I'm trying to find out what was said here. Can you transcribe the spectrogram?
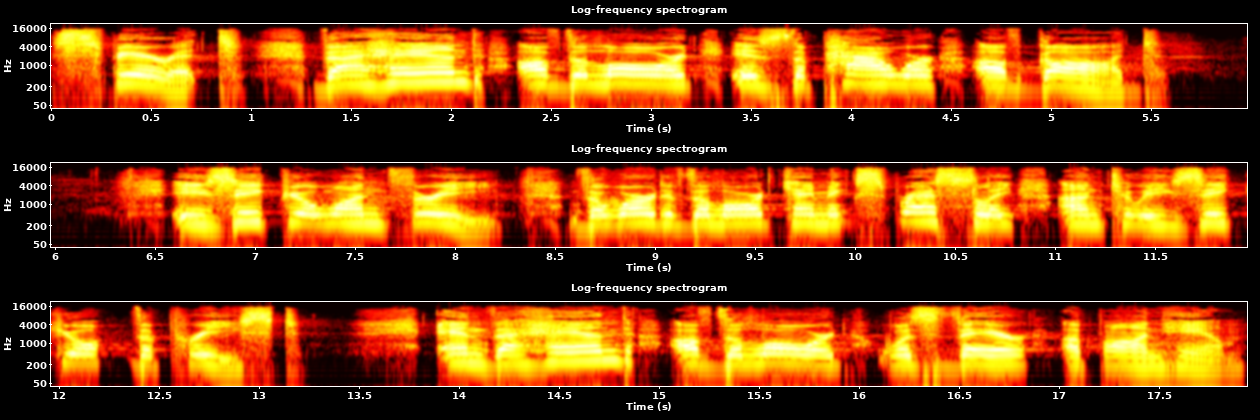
Spirit. The hand of the Lord is the power of God. Ezekiel 1 3, the word of the Lord came expressly unto Ezekiel the priest and the hand of the Lord was there upon him.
